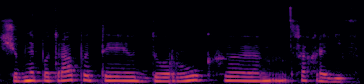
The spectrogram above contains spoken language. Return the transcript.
щоб не потрапити до рук е, шахраїв.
